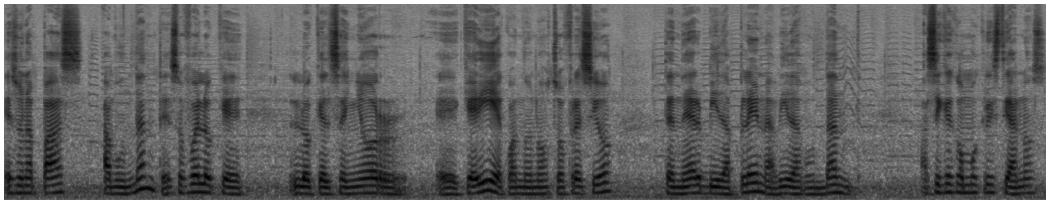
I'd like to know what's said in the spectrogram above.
es una paz abundante. Eso fue lo que, lo que el Señor eh, quería cuando nos ofreció tener vida plena, vida abundante. Así que como cristianos,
